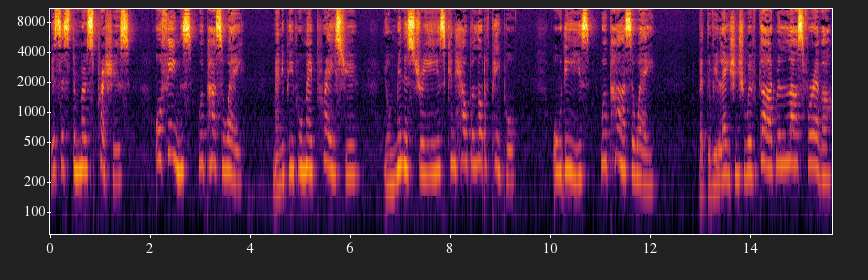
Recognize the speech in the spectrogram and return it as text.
This is the most precious. All things will pass away. Many people may praise you. Your ministries can help a lot of people. All these will pass away. But the relationship with God will last forever.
